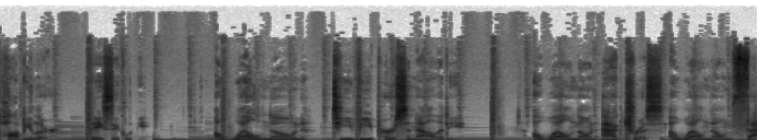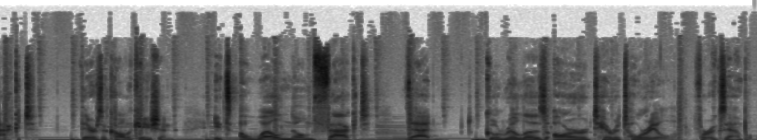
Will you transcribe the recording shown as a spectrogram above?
Popular, basically. A well known TV personality. A well known actress. A well known fact. There's a collocation. It's a well known fact that gorillas are territorial, for example.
